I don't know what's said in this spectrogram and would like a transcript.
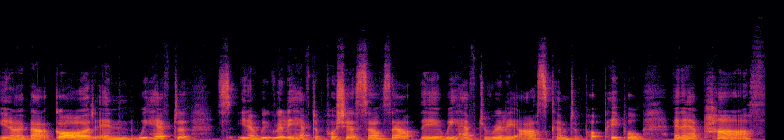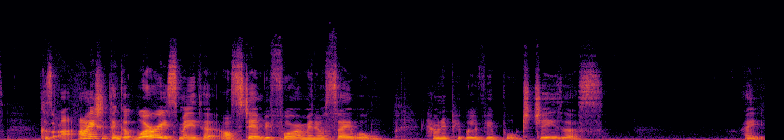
you know about god and we have to you know we really have to push ourselves out there we have to really ask him to put people in our path because I actually think it worries me that I'll stand before him and he'll say, "Well, how many people have you brought to Jesus?" I,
